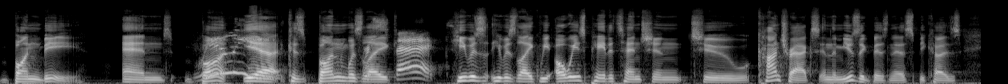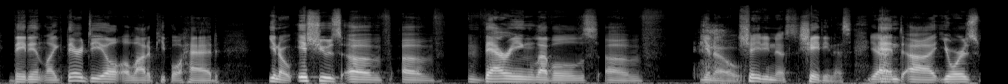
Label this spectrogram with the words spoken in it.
Bun B. And Bun, Really? yeah, because Bun was like, he was he was like we always paid attention to contracts in the music business because they didn't like their deal a lot of people had you know issues of of varying levels of you know Shadiness. shadiness Yeah. and uh, yours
